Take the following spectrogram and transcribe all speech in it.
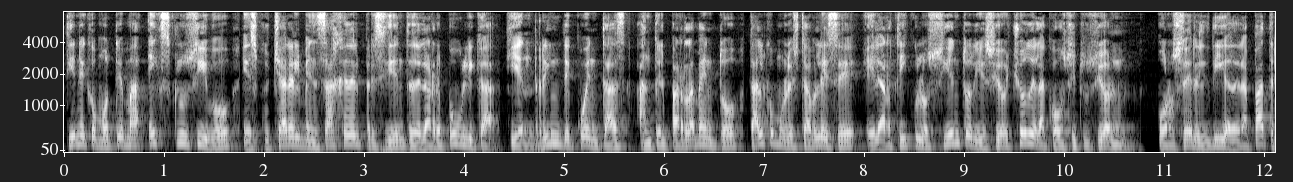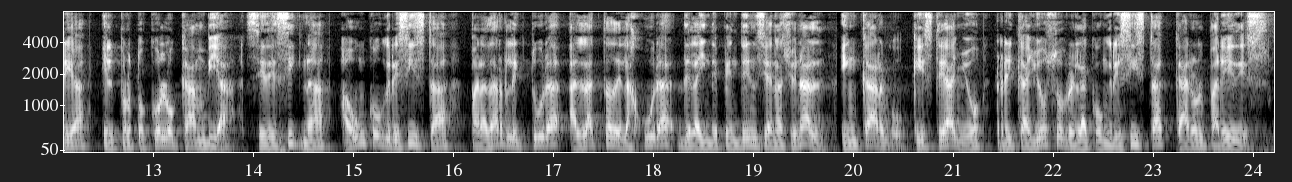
tiene como tema exclusivo escuchar el mensaje del presidente de la República, quien rinde cuentas ante el Parlamento, tal como lo establece el artículo 118 de la Constitución. Por ser el Día de la Patria, el protocolo cambia. Se designa a un congresista para dar lectura al acta de la jura de la Independencia Nacional, encargo que este año recayó sobre la congresista Carol Paredes.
